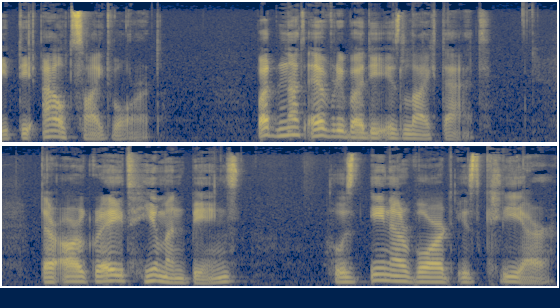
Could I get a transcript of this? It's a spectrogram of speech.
with the outside world. But not everybody is like that. There are great human beings whose inner world is clear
